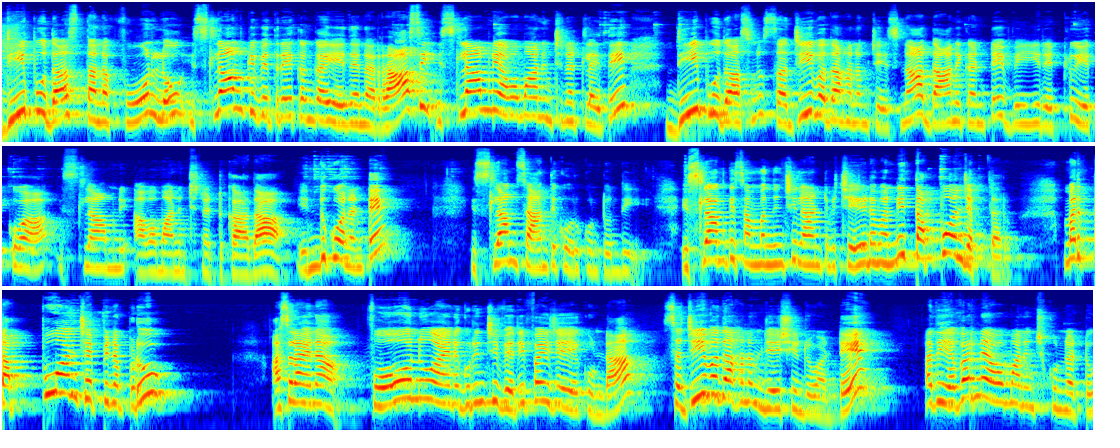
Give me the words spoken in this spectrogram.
దీపుదాస్ తన ఫోన్లో ఇస్లాంకి వ్యతిరేకంగా ఏదైనా రాసి ఇస్లాంని అవమానించినట్లయితే దీపుదాస్ను సజీవ దహనం చేసినా దానికంటే వెయ్యి రెట్లు ఎక్కువ ఇస్లాంని అవమానించినట్టు కాదా? ఎందుకు అనంటే ఇస్లాం శాంతి కోరుకుంటుంది. ఇస్లాంకి సంబంధించి ఇలాంటివి చేయడం అన్నీ తప్పు అని చెప్తారు. మరి తప్పు అని చెప్పినప్పుడు అసలు ఆయన ఫోను ఆయన గురించి వెరిఫై చేయకుండా సజీవ దహనం చేసిండ్రు అంటే అది ఎవరిని అవమానించుకున్నట్టు?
